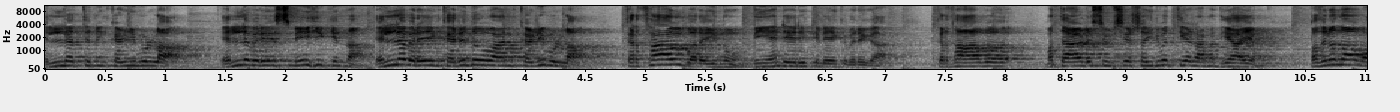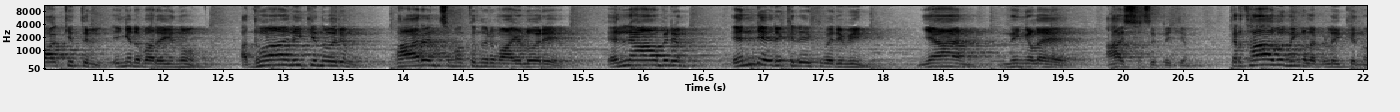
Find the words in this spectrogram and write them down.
എല്ലാത്തിനും കഴിവുള്ള എല്ലാവരെയും സ്നേഹിക്കുന്ന എല്ലാവരെയും കരുതുവാൻ കഴിവുള്ള കർത്താവ് പറയുന്നു നീ എന്റെ അരിക്കിലേക്ക് വരിക. കർത്താവ് മത്തായുടെ സുവിശേഷം ഇരുപത്തിയേഴാം അധ്യായം പതിനൊന്നാം വാക്യത്തിൽ ഇങ്ങനെ പറയുന്നു അധ്വാനിക്കുന്നവരും ഭാരം ചുമക്കുന്നവരുമായുള്ളവരെ എല്ലാവരും എന്റെ അരിക്കിലേക്ക് വരുവിൻ. ഞാൻ നിങ്ങളെ ആശ്വസിപ്പിക്കും. കർത്താവ് നിങ്ങളെ വിളിക്കുന്നു.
